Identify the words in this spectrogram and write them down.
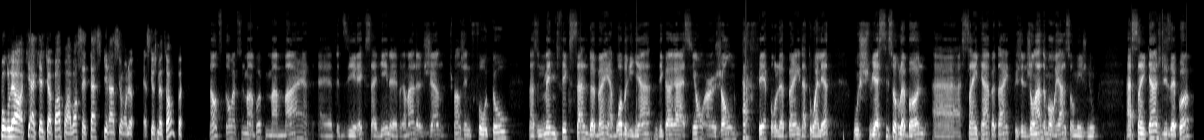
pour le hockey à quelque part pour avoir cette aspiration-là. Est-ce que je me trompe? Non, tu ne te trompes absolument pas. ma mère te dirait que ça vient de vraiment le jeune. Je pense que j'ai une photo dans une magnifique salle de bain à Boisbriand, décoration, un jaune parfait pour le bain, la toilette, où je suis assis sur le bol à 5 ans peut-être, puis j'ai le journal de Montréal sur mes genoux. À 5 ans, je ne lisais pas,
